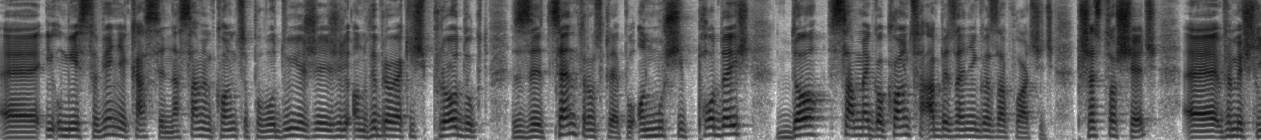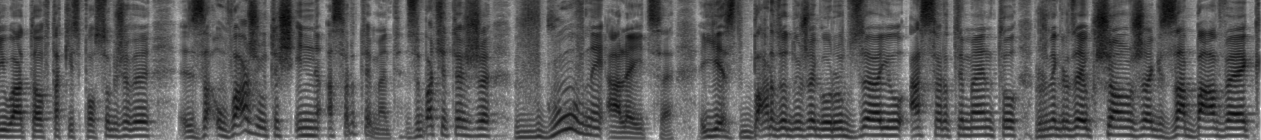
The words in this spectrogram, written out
e, i umiejscowienie kasy na samym końcu powoduje, że jeżeli on wybrał jakiś produkt z centrum sklepu, on musi podejść do samego końca, aby za niego zapłacić. Przez to sieć e, wymyśliła to w taki sposób, żeby zauważył też inny asortyment. Zobaczcie też, że w głównej alejce jest bardzo dużego rodzaju asortymentu, różnego rodzaju książek, zabawek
